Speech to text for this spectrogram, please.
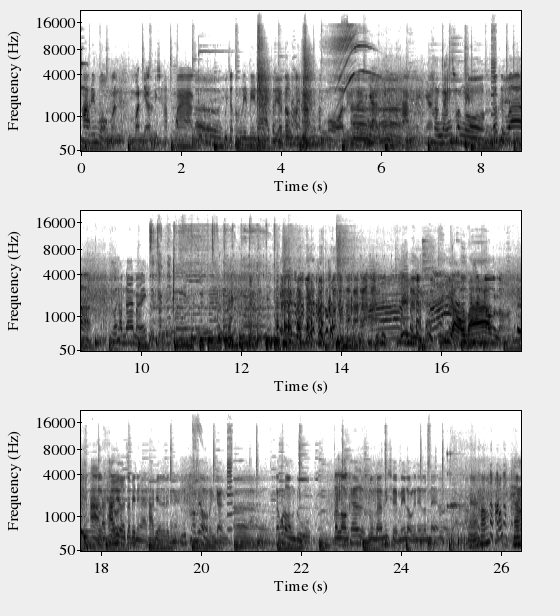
ภาพในหัวมันวันเนี้ยคือชัดมากกูจะต้องเล่นไม่ได้กูจะต้องพังงังพังงอหรืออะไรสักอย่างเออทางอะไรอย่างเงี้ย พังงังพังงอ ก็คือว่าคิดว่าทำได้ไหมเก่ามาก เก่าเหรอ อ่าแล้วท่าพี่เอิร์ธจะเป็นยังไงท่าพี่เอิร์ธจะเป็นยังไงนึกภาพไม่ออกเหมือนกัน เออ ต้องลองดู แต่ลองแค่ลงน้ำไม่เฉยไม่ลองเล่นในรถแมพนะฮะฮะ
